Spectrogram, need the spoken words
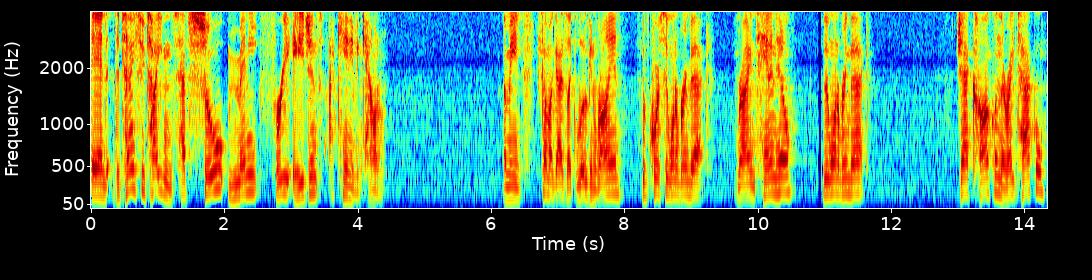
And the Tennessee Titans have so many free agents, I can't even count them. I mean, you're talking about guys like Logan Ryan, who of course they want to bring back, Ryan Tannehill, who they want to bring back, Jack Conklin, the right tackle.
